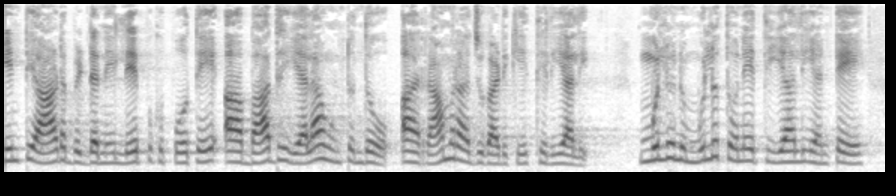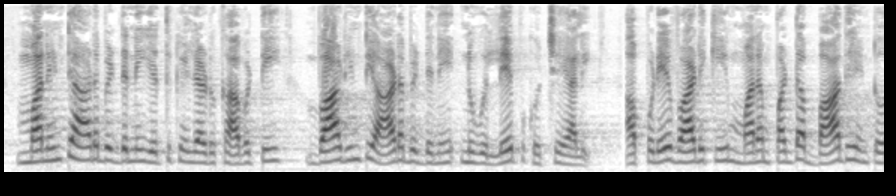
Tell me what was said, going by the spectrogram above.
ఇంటి ఆడబిడ్డని లేపుకుపోతే ఆ బాధ ఎలా ఉంటుందో ఆ రామరాజుగాడికి తెలియాలి. ముల్లును ముల్లుతోనే తీయాలి అంటే మనింటి ఆడబిడ్డని ఎత్తుకెళ్ళాడు కాబట్టి వాడింటి ఆడబిడ్డని నువ్వు లేపుకొచ్చేయాలి. అప్పుడే వాడికి మనం పడ్డ బాధ ఏంటో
